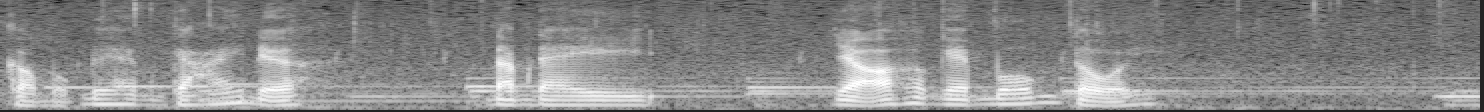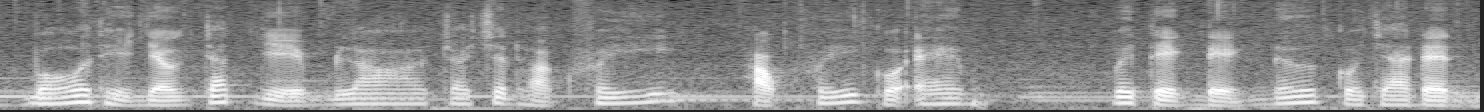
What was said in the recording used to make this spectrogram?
còn một đứa em gái nữa. Năm nay nhỏ hơn em 4 tuổi Bố thì nhận trách nhiệm lo cho sinh hoạt phí, học phí của em với tiền điện nước của gia đình.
